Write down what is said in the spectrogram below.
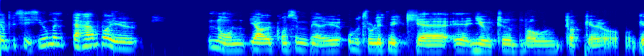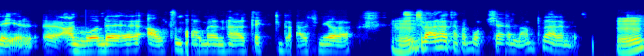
ja, precis. Jo, men det här var ju någon, jag konsumerar ju otroligt mycket eh, YouTube och böcker och grejer eh, angående allt som har med den här techbranschen att göra. Mm. Så tyvärr har jag tappat bort källan på det här ämnet. Mm.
